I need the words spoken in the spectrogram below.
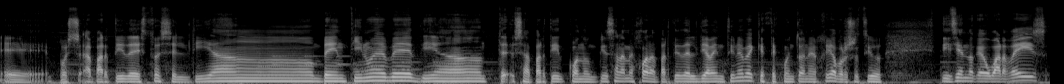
eh, pues a partir de esto es el día 29, día... O sea, a partir cuando empieza la mejora, a partir del día 29, que es descuento de energía. Por eso estoy diciendo que guardéis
